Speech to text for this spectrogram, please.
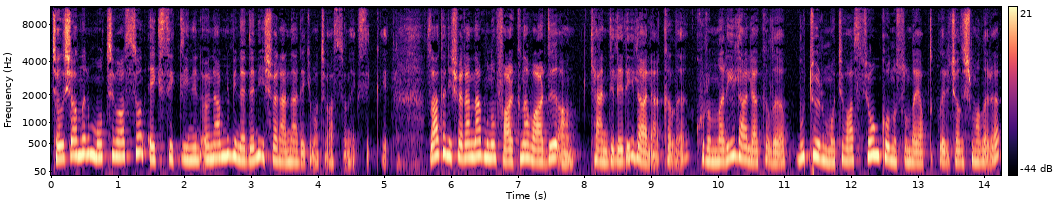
çalışanların motivasyon eksikliğinin önemli bir nedeni işverenlerdeki motivasyon eksikliği. Zaten işverenler bunun farkına vardığı an kendileriyle alakalı, kurumlarıyla alakalı bu tür motivasyon konusunda yaptıkları çalışmaları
